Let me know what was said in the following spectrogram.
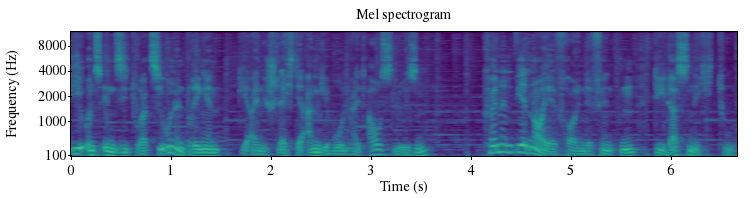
die uns in Situationen bringen, die eine schlechte Angewohnheit auslösen, können wir neue Freunde finden, die das nicht tun.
